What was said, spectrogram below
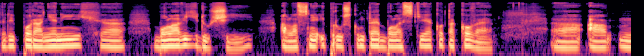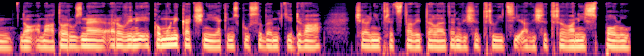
tedy poraněných, bolavých duší a vlastně i průzkum té bolesti jako takové. A, mm, no a má to různé roviny i komunikační, jakým způsobem ti dva čelní představitelé, ten vyšetřující a vyšetřovaný spolu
